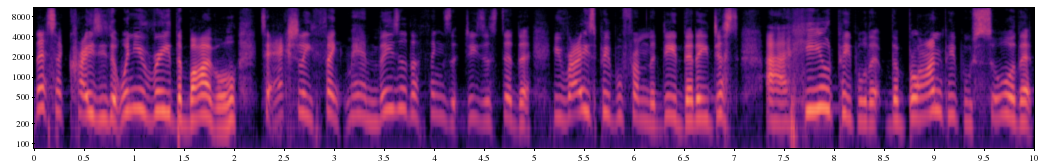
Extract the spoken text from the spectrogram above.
that's a crazy that when you read the Bible to actually think, man, these are the things that Jesus did. That He raised people from the dead. That He just uh, healed people. That the blind people saw. That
